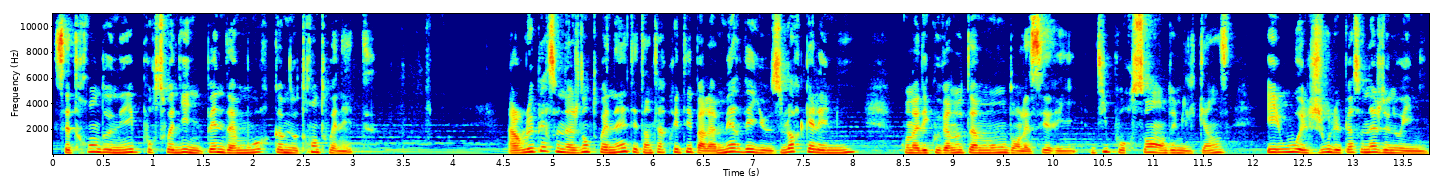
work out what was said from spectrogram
cette randonnée pour soigner une peine d'amour comme notre Antoinette. Alors le personnage d'Antoinette est interprété par la merveilleuse Laure Calamy, qu'on a découvert notamment dans la série 10% en 2015 et où elle joue le personnage de Noémie.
